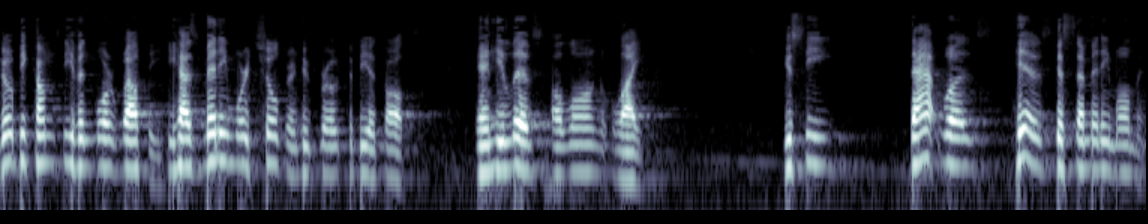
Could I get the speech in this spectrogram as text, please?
Job becomes even more wealthy. He has many more children who grow to be adults, and he lives a long life. You see, that was his Gethsemane moment.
